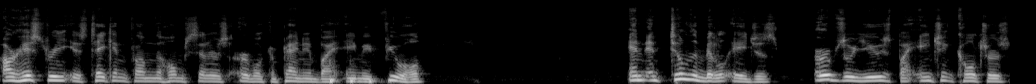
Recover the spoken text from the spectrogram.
Our history is taken from the Homesteader's Herbal Companion by Amy Fewell. And until the Middle Ages, herbs were used by ancient cultures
